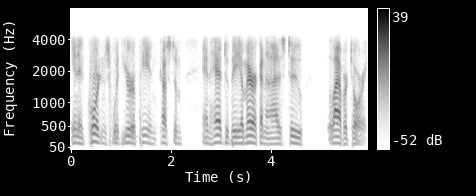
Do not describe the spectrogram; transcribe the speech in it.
in accordance with European custom and had to be Americanized to lavatory.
